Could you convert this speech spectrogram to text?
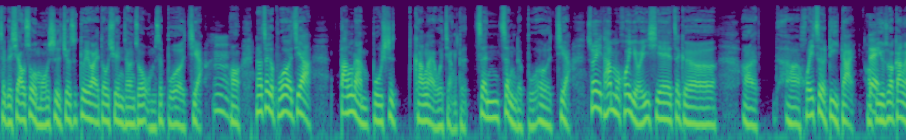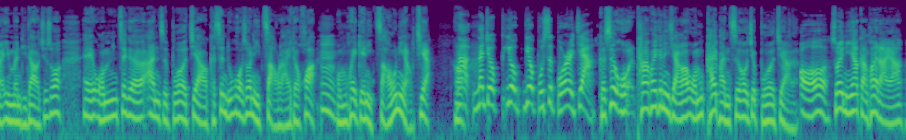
这个销售模式，就是对外都宣称说我们是不二价。嗯，好，那这个不二价。当然不是刚才我讲的真正的不二价，所以他们会有一些这个啊啊灰色地带，比如说刚才英文提到，就是说，哎，我们这个案子不二价，可是如果说你早来的话，嗯，我们会给你早鸟价。那那就又又不是不二价，可是我他会跟你讲哦，我们开盘之后就不二价了。哦，所以你要赶快来啊，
